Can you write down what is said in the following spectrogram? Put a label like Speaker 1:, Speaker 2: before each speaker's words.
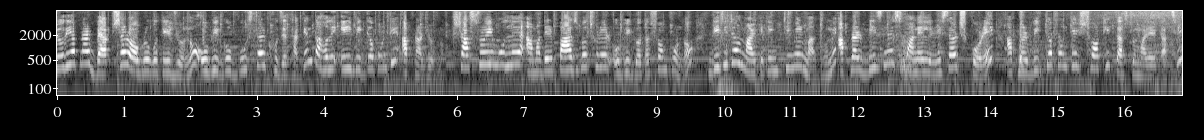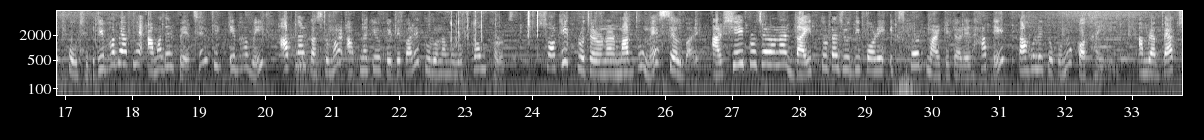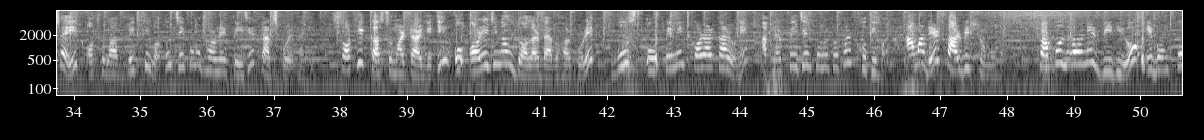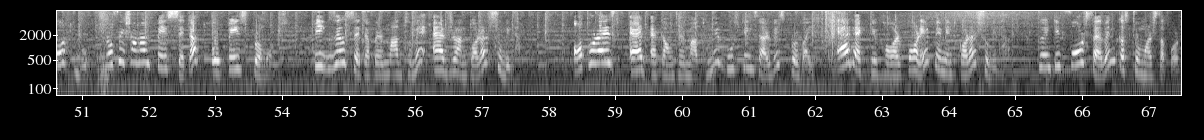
Speaker 1: যদি আপনার ব্যবসার অগ্রগতির জন্য অভিজ্ঞ বুস্টার খুঁজে থাকেন, তাহলে এই বিজ্ঞাপনটি আপনার জন্য সাশ্রয়ী মূল্যে আমাদের পাঁচ বছরের অভিজ্ঞতা সম্পন্ন ডিজিটাল মার্কেটিং টিমের মাধ্যমে আপনার বিজনেস ফানেল রিসার্চ করে আপনার বিজ্ঞাপনকে সঠিক কাস্টমারের কাছে পৌঁছে। যেভাবে আপনি আমাদের পেয়েছেন, ঠিক এভাবেই আপনার কাস্টমার আপনাকেও পেতে পারে তুলনামূলক কম খরচে সঠিক প্রচারণার মাধ্যমে সেল বাড়ে। আর সেই প্রচারণার দায়িত্বটা যদি পড়ে এক্সপার্ট মার্কেটারের হাতে, তাহলে তো কোনো কথাই নেই। আমরা ব্যবসায়িক অথবা ব্যক্তিগত যে কোনো ধরনের পেজে কাজ করে থাকি। সঠিক কাস্টমার টার্গেটিং ও অরিজিনাল ডলার ব্যবহার করে বুস্ট ও পেমেন্ট করার কারণে আপনার পেজের কোনো প্রকার ক্ষতি হয় না। আমাদের সার্ভিস সমূহ সকল ধরনের ভিডিও এবং post book professional page setup ও পেজ প্রমোট পিক্সেল সেটআপের মাধ্যমে অ্যাড রান করার সুবিধা। অথরাইজড অ্যাড অ্যাকাউন্টের মাধ্যমে boosting service provide ad active হওয়ার পরে পেমেন্ট করার সুবিধা। Twenty four seven customer support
